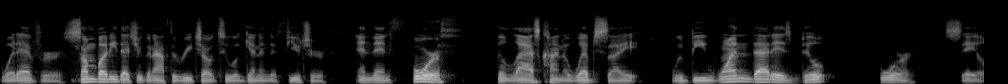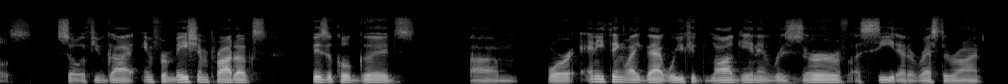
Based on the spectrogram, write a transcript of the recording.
whatever, somebody that you're going to have to reach out to again in the future. And then fourth, the last kind of website would be one that is built for sales. So if you've got information products, physical goods, um, or anything like that where you could log in and reserve a seat at a restaurant.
